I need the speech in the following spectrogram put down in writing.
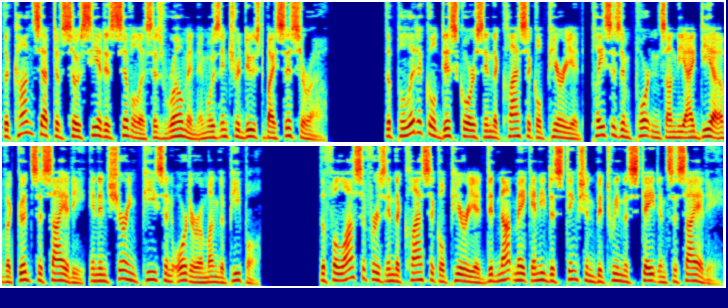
The concept of societas civilis is Roman and was introduced by Cicero. The political discourse in the classical period, places importance on the idea of a good society in ensuring peace and order among the people. The philosophers in the classical period did not make any distinction between the state and society.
